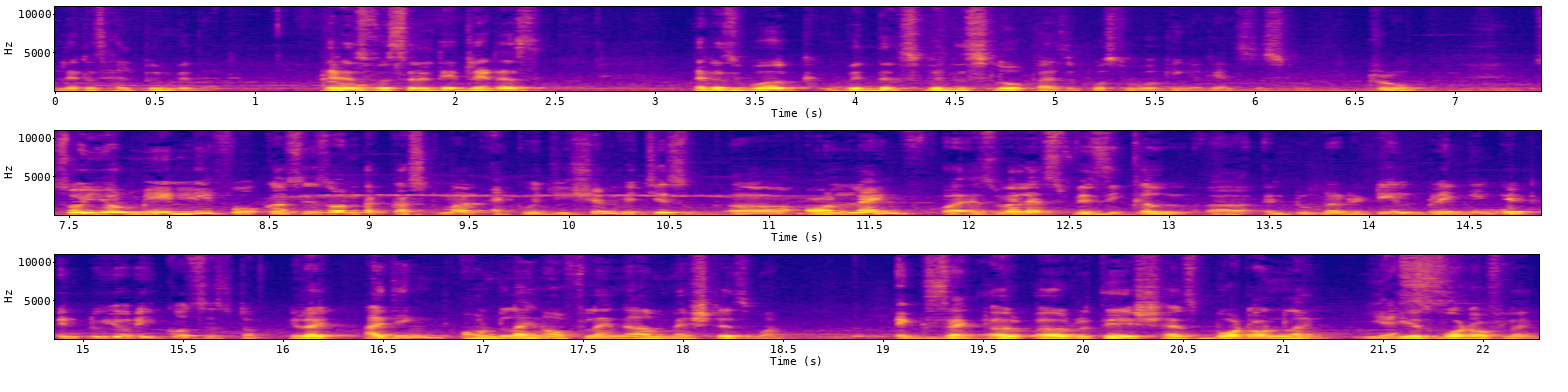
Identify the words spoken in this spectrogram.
let us help him with that. Let us facilitate. Let us let us work with the with the slope as opposed to working against the slope. True. So your mainly focus is on the customer acquisition, which is uh, online uh, as well as physical uh, into the retail, bringing it into your ecosystem. Right. I think online offline are meshed as one. Exactly. Uh, uh, Ritesh has bought online. Yes. He has bought offline.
